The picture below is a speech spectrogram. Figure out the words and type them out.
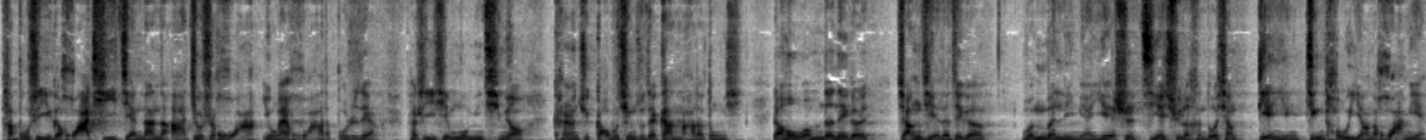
它不是一个滑梯，简单的啊，就是滑，用来滑的，不是这样。它是一些莫名其妙、看上去搞不清楚在干嘛的东西。然后我们的那个讲解的这个文本里面也是截取了很多像电影镜头一样的画面，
